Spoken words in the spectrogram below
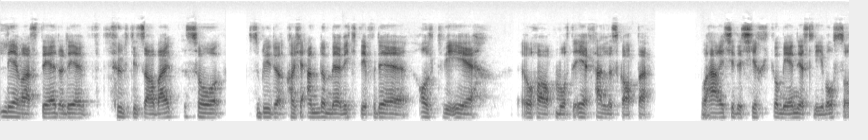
lever et sted, og det er fulltidsarbeid, så, så blir det kanskje enda mer viktig. For det er alt vi er og har, på en måte, er fellesskapet. Og her er ikke det kirke- og menighetslivet også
